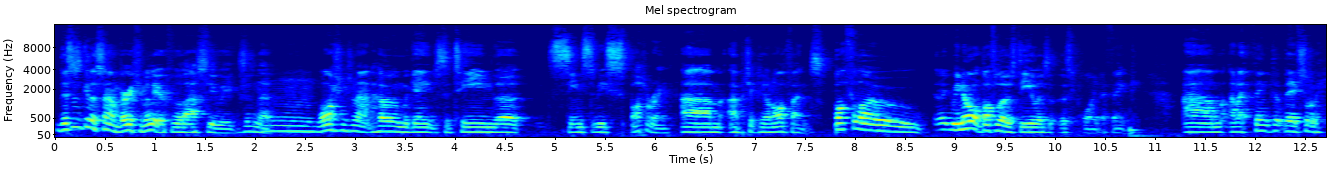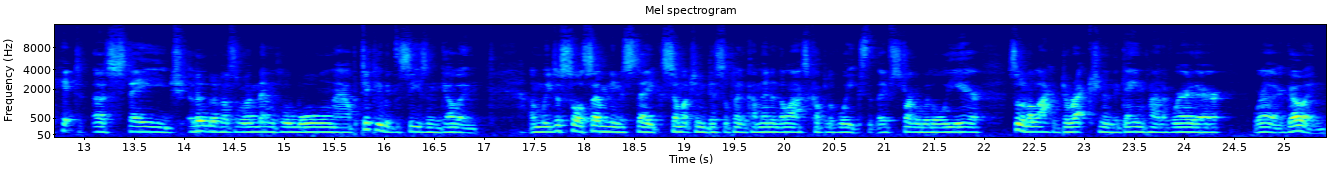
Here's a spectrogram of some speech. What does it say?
This is going to sound very familiar for the last few weeks, isn't it? Mm. Washington at home against a team that seems to be sputtering, um, uh, particularly on offense. Buffalo, we know what Buffalo's deal is at this point, I think. Um, and I think that they've sort of hit a stage, a little bit of a sort of a mental wall now, particularly with the season going. And we just saw so many mistakes, so much indiscipline come in in the last couple of weeks that they've struggled with all year. Sort of a lack of direction in the game plan of where they're where they're going.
